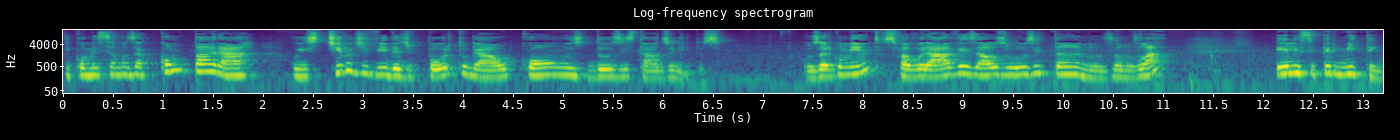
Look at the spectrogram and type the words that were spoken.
e começamos a comparar o estilo de vida de Portugal com os dos Estados Unidos. Os argumentos favoráveis aos lusitanos, vamos lá? Eles se permitem,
